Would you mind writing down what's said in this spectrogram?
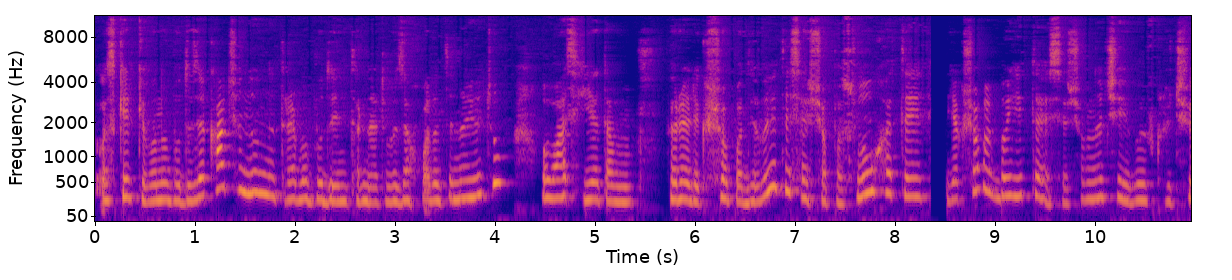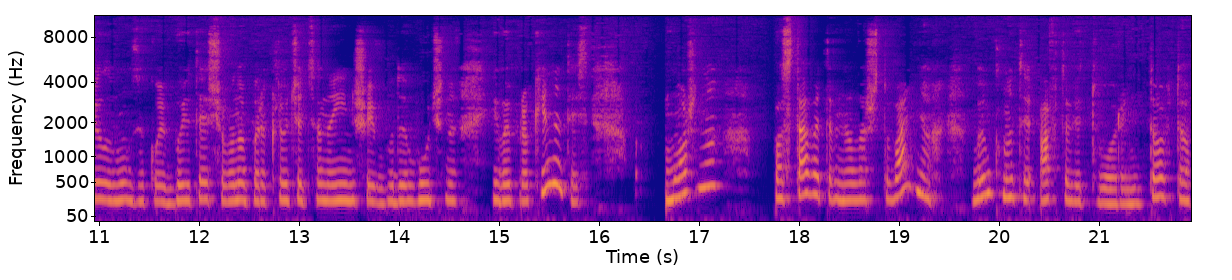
оскільки воно буде закачано, не треба буде інтернету. Ви заходите на YouTube, у вас є там перелік, що подивитися, що послухати. Якщо ви боїтеся, що вночі ви включили музику і боїтеся, що воно переключиться на інший, буде гучно, і ви прокинетесь, можна поставити в налаштуваннях вимкнути автовідтворення. Тобто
